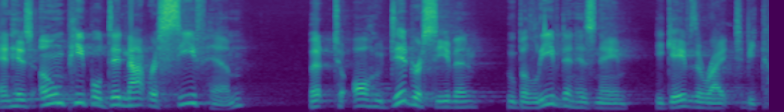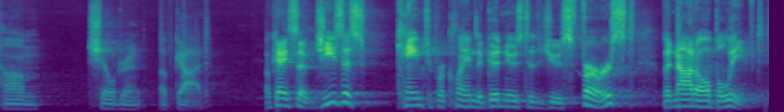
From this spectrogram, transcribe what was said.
and his own people did not receive him. But to all who did receive him, who believed in his name, he gave the right to become children of God. Okay, so Jesus came to proclaim the good news to the Jews first, but not all believed.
